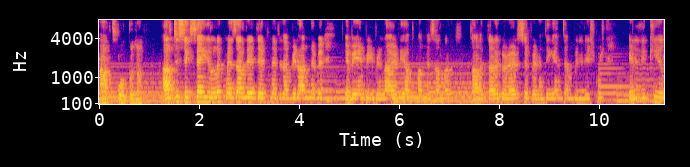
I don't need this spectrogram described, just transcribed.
alt. okudun. 680 yıllık mezarlığa defnedilen bir anne ve bebeğin birbirine ayrı yapılan mezarları tanıklara göre her seferinde yeniden birleşmiş 52 yıl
